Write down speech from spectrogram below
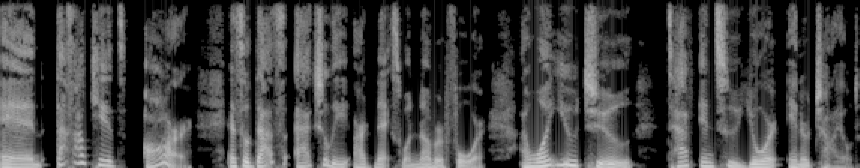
and that's how kids are and so that's actually our next one number 4 I want you to tap into your inner child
